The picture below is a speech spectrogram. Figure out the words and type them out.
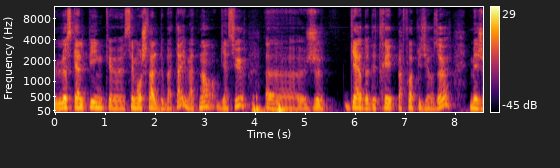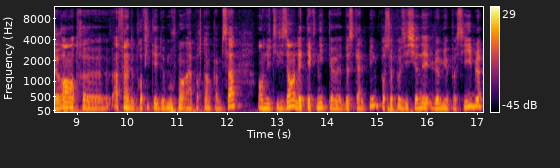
le scalping euh, c'est mon cheval de bataille maintenant bien sûr euh, je garde des trades parfois plusieurs heures mais je rentre euh, afin de profiter de mouvements importants comme ça en utilisant les techniques de scalping pour se positionner le mieux possible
